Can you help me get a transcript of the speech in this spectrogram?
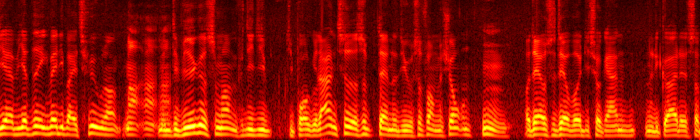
jeg, jeg ved ikke, hvad de var i tvivl om. Nej, nej, nej. Men det virkede som om, fordi de, de brugte lang tid, og så dannede de jo så formation. Hmm. Og det er jo så der, hvor de så gerne, når de gør det, så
